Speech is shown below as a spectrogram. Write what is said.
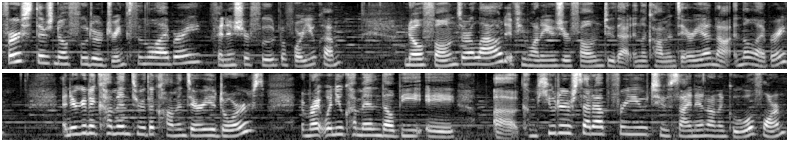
First, there's no food or drinks in the library. Finish your food before you come. No phones are allowed. If you want to use your phone, do that in the commons area, not in the library. And you're going to come in through the commons area doors. And right when you come in, there'll be a uh, computer set up for you to sign in on a Google form.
